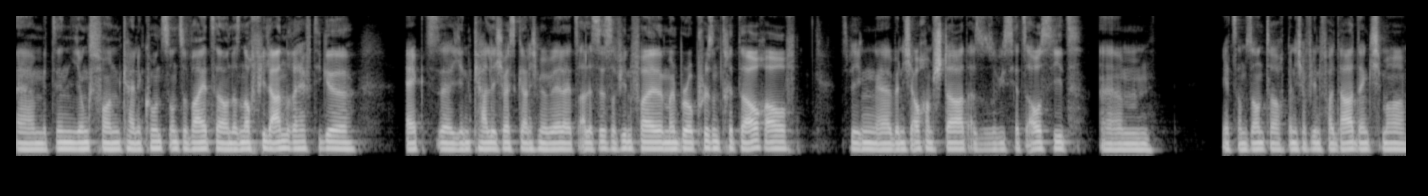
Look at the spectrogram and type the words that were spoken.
äh, mit den Jungs von Keine Kunst und so weiter. Und da sind auch viele andere heftige Acts. Äh, Jen Kalle, ich weiß gar nicht mehr, wer da jetzt alles ist. Auf jeden Fall, mein Bro Prism tritt da auch auf. Deswegen äh, bin ich auch am Start, also so wie es jetzt aussieht. Ähm, jetzt am Sonntag bin ich auf jeden Fall da, denke ich mal.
